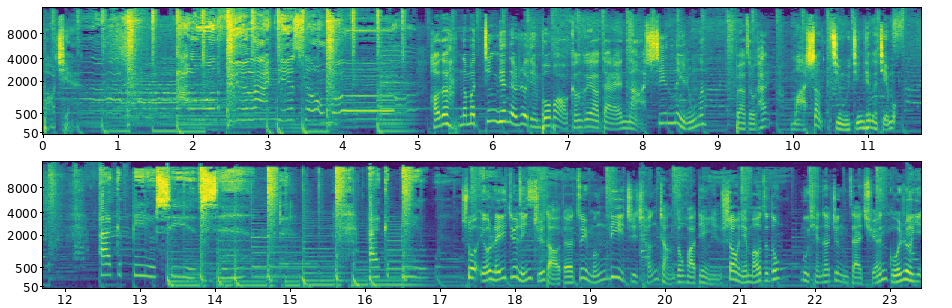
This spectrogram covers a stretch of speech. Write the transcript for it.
抱歉。好的，那么今天的热点播报，刚哥要带来哪些内容呢？不要走开，马上进入今天的节目。说由雷军林执导的最萌励志成长动画电影《少年毛泽东》，目前呢正在全国热映。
